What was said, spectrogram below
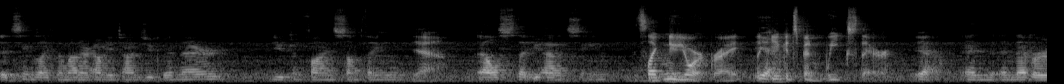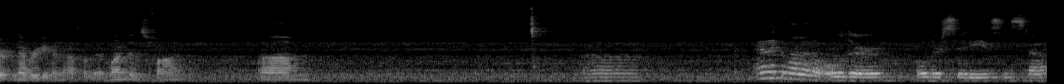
it seems like no matter how many times you've been there, you can find something Yeah, else that you haven't seen. it's like New York, right? Like Yeah. you could spend weeks there. Yeah, and, and never never get enough of it. London's fun. Um, Uh, I like a lot of the older older cities and stuff.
